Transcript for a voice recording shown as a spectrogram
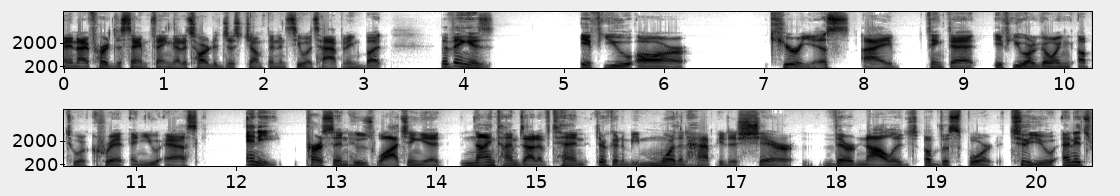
and I've heard the same thing that it's hard to just jump in and see what's happening. But the thing is, if you are curious, I think that if you are going up to a crit and you ask any person who's watching it, nine times out of 10, they're going to be more than happy to share their knowledge of the sport to you. And it's,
